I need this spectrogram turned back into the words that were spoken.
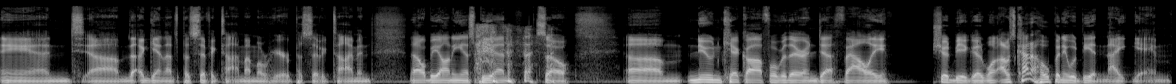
And um, again, that's Pacific time. I'm over here Pacific time, and that'll be on ESPN. so um, noon kickoff over there in Death Valley should be a good one. I was kind of hoping it would be a night game.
